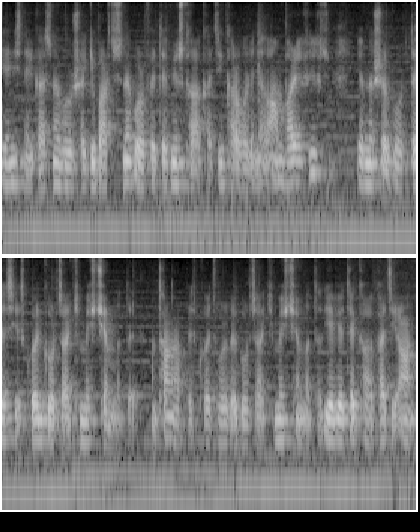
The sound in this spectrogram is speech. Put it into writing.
իրենից ներկայացնում է որոշակի բարձրություն, որովհետև մյուս քաղաքացին կարող է լինել անբարեխիղճ եւ նշել, որ տես ես քո այդ գործարքի մեջ չեմ մտել։ Ընդհանրապես քո այդ որևէ գործարքի մեջ չեմ մտել եւ եթե քաղաքացի ան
